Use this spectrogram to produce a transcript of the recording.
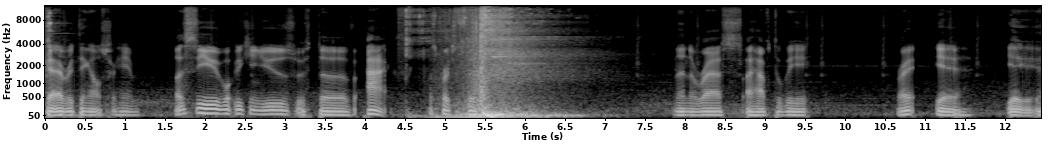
get everything else for him. Let's see what we can use with the axe. Let's purchase this. And then the rest, I have to wait. Right? Yeah. Yeah, yeah, yeah.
